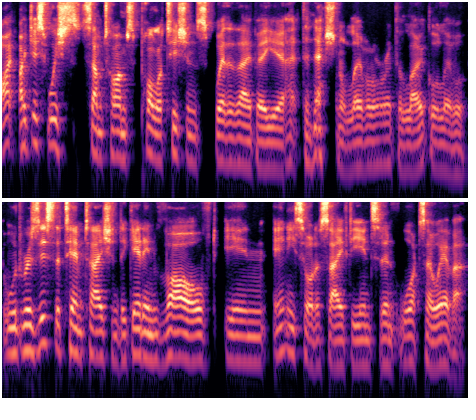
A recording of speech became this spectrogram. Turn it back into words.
I, I just wish sometimes politicians, whether they be uh, at the national level or at the local level, would resist the temptation to get involved in any sort of safety incident whatsoever.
